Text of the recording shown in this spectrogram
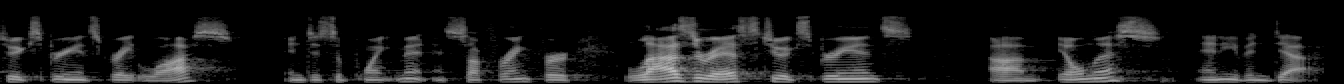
to experience great loss and disappointment and suffering, for Lazarus to experience um, illness and even death.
